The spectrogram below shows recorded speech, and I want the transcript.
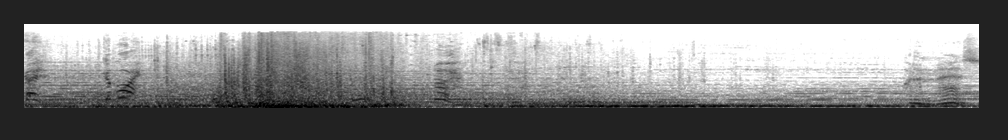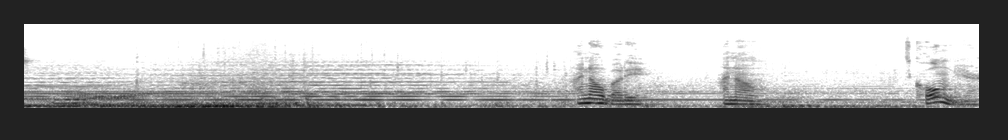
Good. Good boy. Buddy. I know. It's cold in here.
